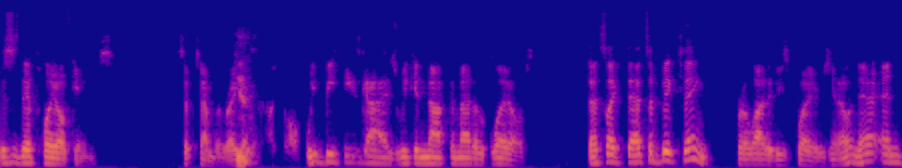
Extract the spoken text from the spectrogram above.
This is their playoff games. September, right? Yeah. we beat these guys, we can knock them out of the playoffs. That's like that's a big thing for a lot of these players, you know. And they and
